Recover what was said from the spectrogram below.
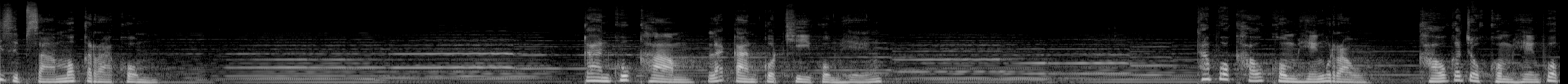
23 มกราคม การคุกคามและการกดขี่ข่มเหง ถ้าพวกเขาข่มเหงเรา เขาก็จะข่มเหงพวก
